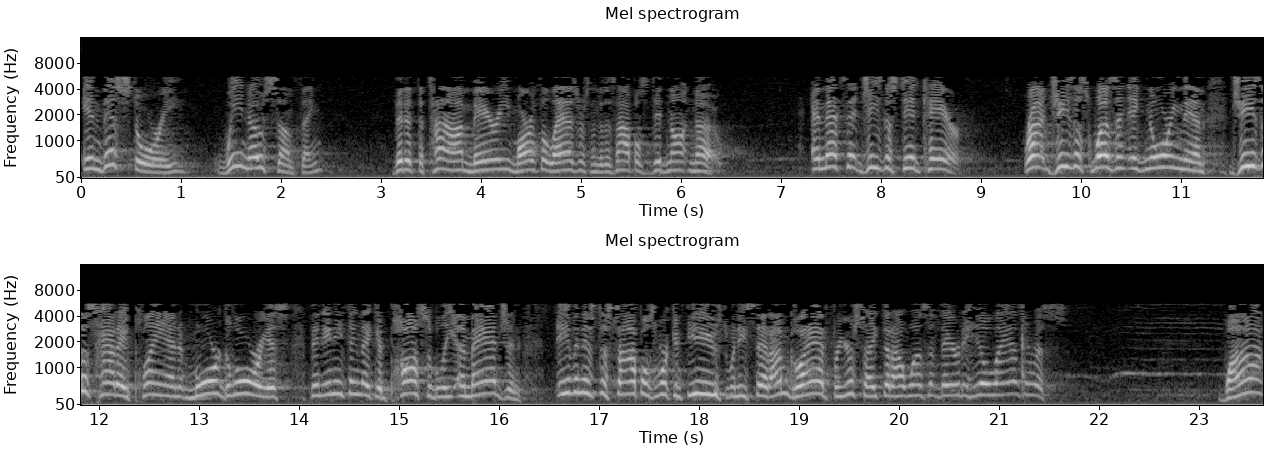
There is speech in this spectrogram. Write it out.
In this story, we know something that at the time Mary, Martha, Lazarus, and the disciples did not know. And that's that Jesus did care. Right? Jesus wasn't ignoring them. Jesus had a plan more glorious than anything they could possibly imagine. Even his disciples were confused when he said, I'm glad for your sake that I wasn't there to heal Lazarus. Why?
